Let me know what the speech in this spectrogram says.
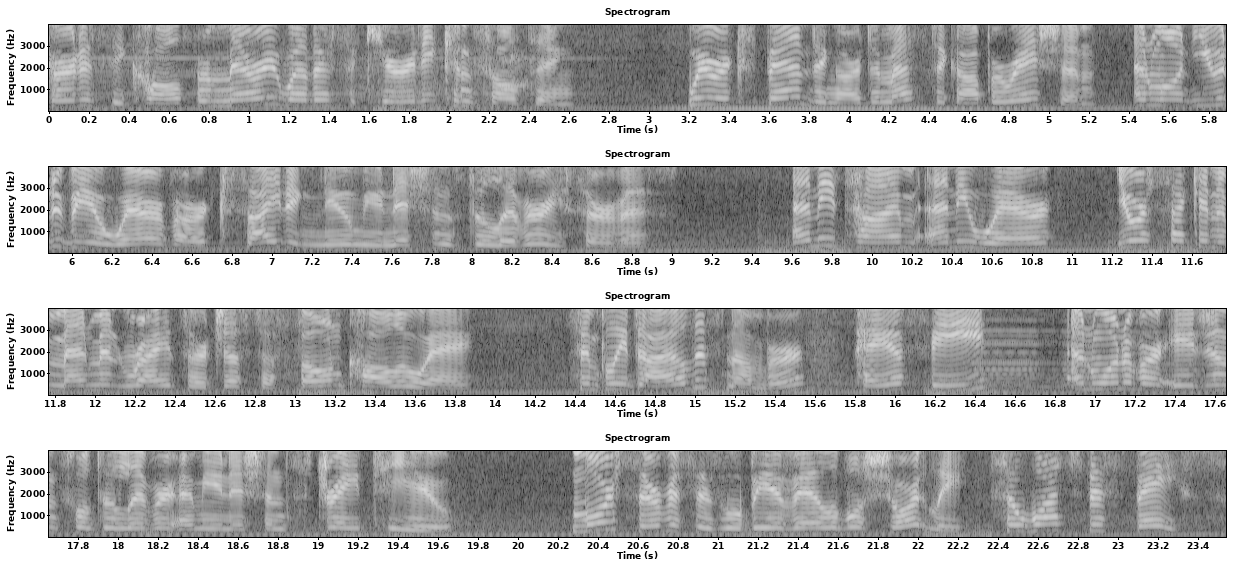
Courtesy call from Merryweather Security Consulting. We're expanding our domestic operation and want you to be aware of our exciting new munitions delivery service. Anytime, anywhere, your Second Amendment rights are just a phone call away. Simply dial this number, pay a fee, and one of our agents will deliver ammunition straight to you. More services will be available shortly, so watch this space.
